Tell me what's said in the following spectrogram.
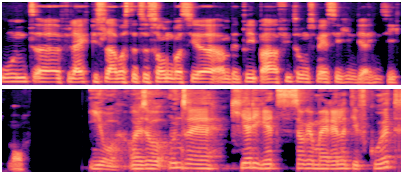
Und äh, vielleicht ein bisschen auch was dazu sagen, was ihr am Betrieb auch fütterungsmäßig in der Hinsicht macht. Ja, also unsere Kier, die geht, sage ich mal, relativ gut.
